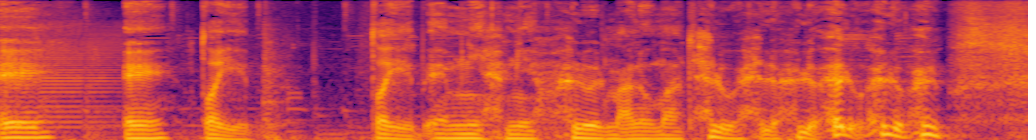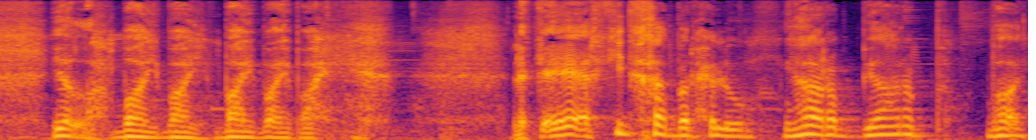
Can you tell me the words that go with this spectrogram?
إيه إيه طيب. طيب إيه منيح منيح. حلو المعلومات. حلو حلو حلو حلو حلو حلو. يلا باي باي باي باي باي. لك إيه أكيد خبر حلو. يا رب يا رب. باي.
